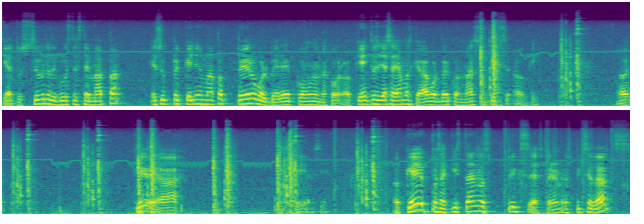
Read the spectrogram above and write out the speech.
que a tus subs les guste este mapa. Es un pequeño mapa, pero volveré con uno mejor. Ok, entonces ya sabemos que va a volver con más pixel. Ok. ¿Qué? Ah. Ok, pues aquí están los pixel, los pixel arts.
